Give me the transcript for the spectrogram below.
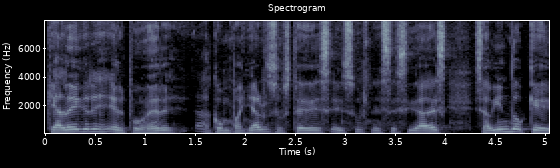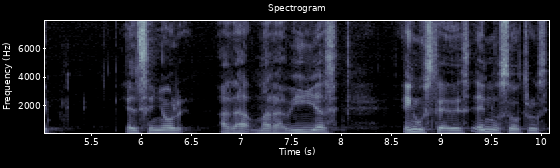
Qué alegre el poder acompañarlos a ustedes en sus necesidades, sabiendo que el Señor hará maravillas en ustedes, en nosotros,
